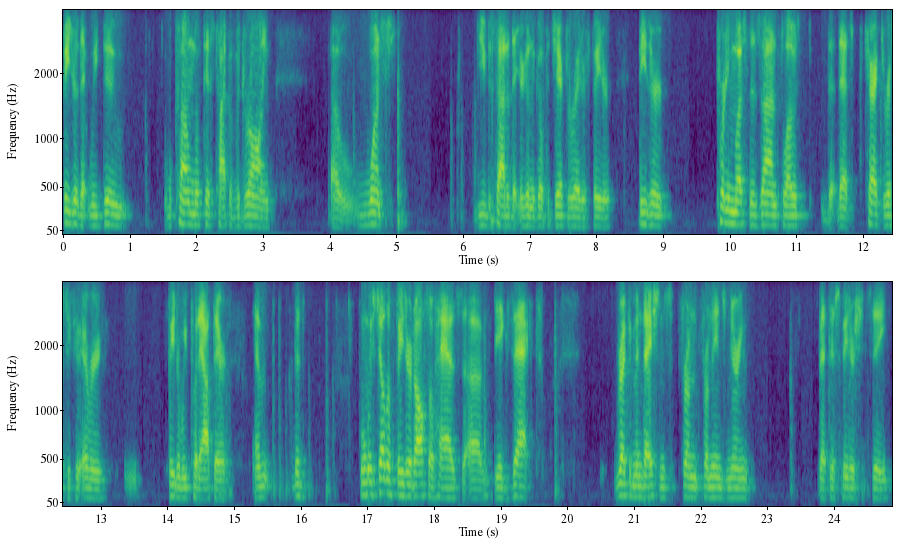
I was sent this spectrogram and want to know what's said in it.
feeder that we do will come with this type of a drawing. Uh, once you decided that you're going to go with the Jeffrey Rader feeder, these are pretty much design flows that, that's characteristic to every feeder we put out there. And the, when we sell the feeder, it also has uh, the exact recommendations from from the engineering that this feeder should see.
